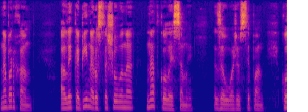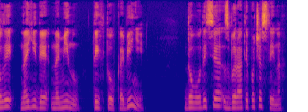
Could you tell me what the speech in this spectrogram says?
на бархан, але кабіна розташована над колесами, зауважив Степан. Коли наїде на міну тих, хто в кабіні, доводиться збирати по частинах.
